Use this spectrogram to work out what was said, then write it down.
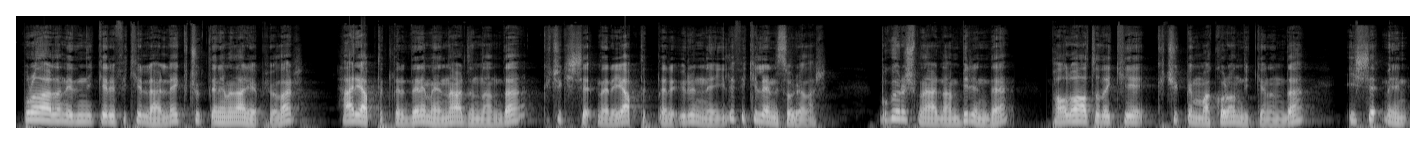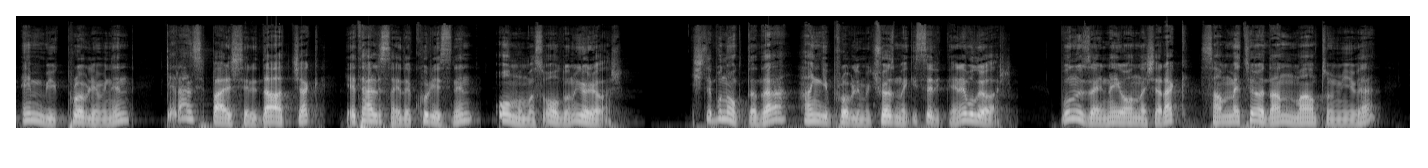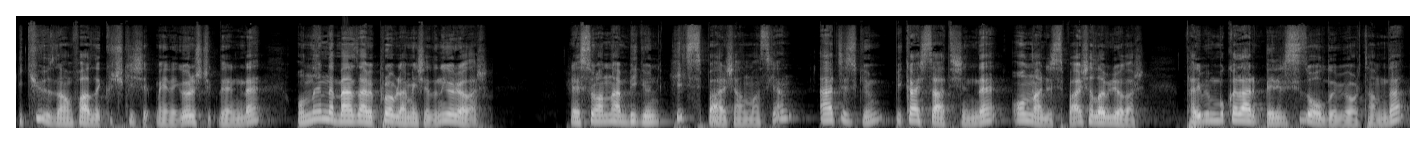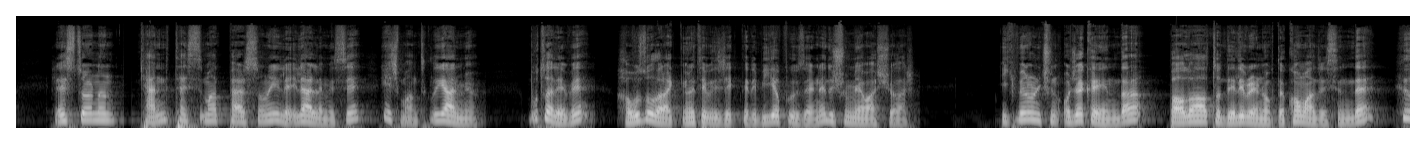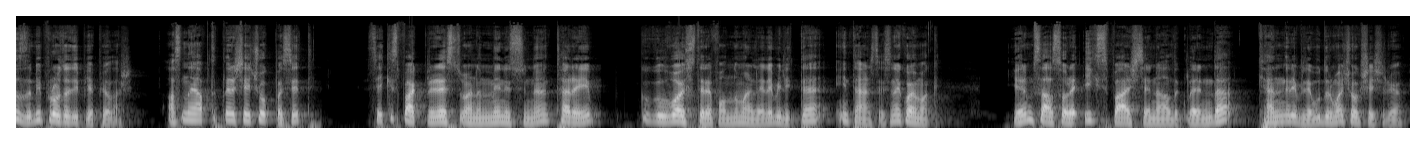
Buralardan edindikleri fikirlerle küçük denemeler yapıyorlar. Her yaptıkları denemenin ardından da küçük işletmelere yaptıkları ürünle ilgili fikirlerini soruyorlar. Bu görüşmelerden birinde Palo Alto'daki küçük bir makaron dükkanında işletmenin en büyük probleminin gelen siparişleri dağıtacak yeterli sayıda kuryesinin olmaması olduğunu görüyorlar. İşte bu noktada hangi problemi çözmek istediklerini buluyorlar. Bunun üzerine yoğunlaşarak San Mateo'dan Mountain View'e 200'den fazla küçük işletmeyle görüştüklerinde onların da benzer bir problem yaşadığını görüyorlar. Restoranlar bir gün hiç sipariş almazken ertesi gün birkaç saat içinde onlarca sipariş alabiliyorlar. Talebin bu kadar belirsiz olduğu bir ortamda restoranın kendi teslimat personeliyle ilerlemesi hiç mantıklı gelmiyor. Bu talebi havuz olarak yönetebilecekleri bir yapı üzerine düşünmeye başlıyorlar. 2013'ün Ocak ayında paloaltodelivery.com adresinde hızlı bir prototip yapıyorlar. Aslında yaptıkları şey çok basit. 8 farklı restoranın menüsünü tarayıp Google Voice telefon numaralarıyla birlikte internet sitesine koymak. Yarım saat sonra ilk siparişlerini aldıklarında kendileri bile bu duruma çok şaşırıyor.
